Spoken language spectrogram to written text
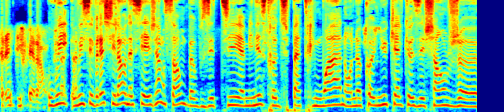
très différent. Oui, oui, c'est vrai, Sheila, on a siégé ensemble. Ben, Vous étiez ministre du patrimoine. On a connu quelques échanges euh,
